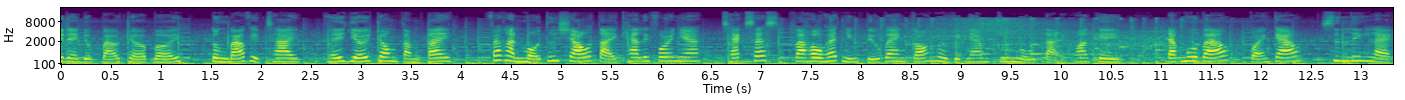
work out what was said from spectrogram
trình này được bảo trợ bởi Tuần báo Việt Thai, Thế giới trong tầm tay, phát hành mỗi thứ sáu tại California, Texas và hầu hết những tiểu bang có người Việt Nam cư ngụ tại Hoa Kỳ. Đặt mua báo, quảng cáo, xin liên lạc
